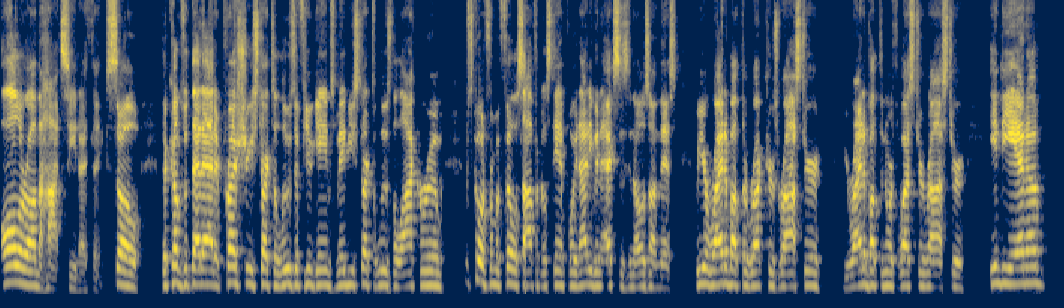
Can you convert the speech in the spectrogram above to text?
all are on the hot seat, I think. So there comes with that added pressure. You start to lose a few games. Maybe you start to lose the locker room. I'm just going from a philosophical standpoint, not even X's and O's on this, but you're right about the Rutgers roster. You're right about the Northwestern roster. Indiana,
